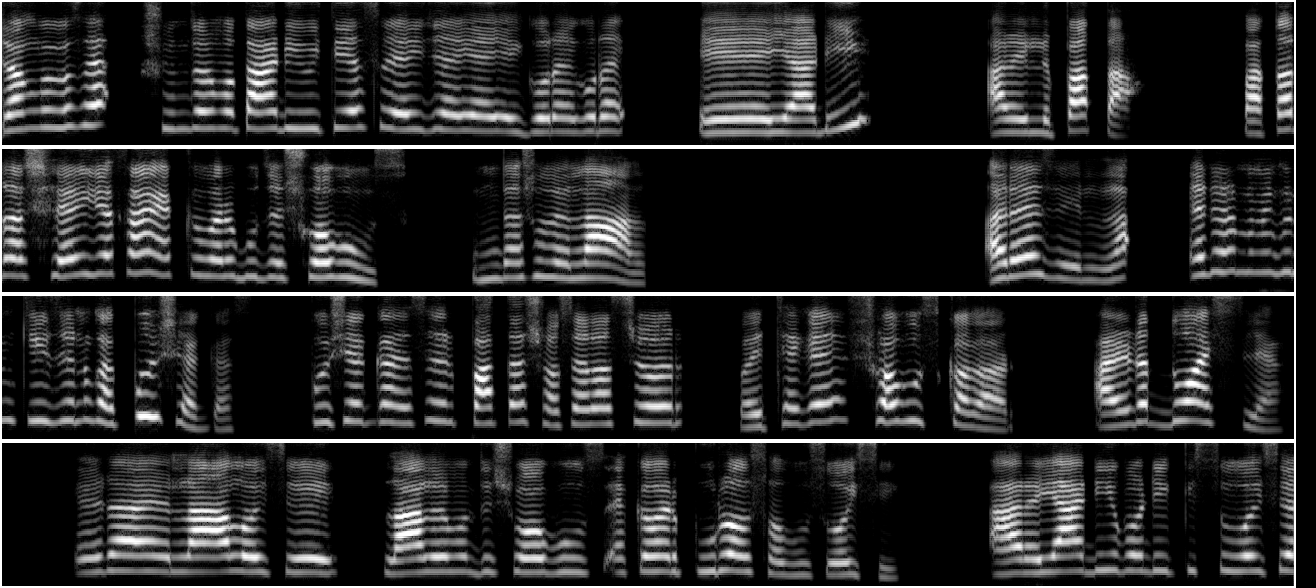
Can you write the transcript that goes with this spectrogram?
ডাঙ্গু গাছে সুন্দর মতো আড়ি হইতে আছে, এই যে, এই গোড়ায় গোড়ায়, এই আড়ি আর এলে পাতা। পাতাটা সেই দেখা একেবারে বুঝে সবুজ আসলে লাল। আরে যে লা- এটা মনে করেন কি যেন পুঁইশাক গাছ। পুঁইশাক গাছের পাতা সচরাচর ওই থেকে সবুজ কালার আর এটা দোয়াইছিলা এটা লাল হইছে, লালের মধ্যে সবুজ, একেবারে পুরো সবুজ হইছে। আর এই আডি বডি কিছু হইছে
